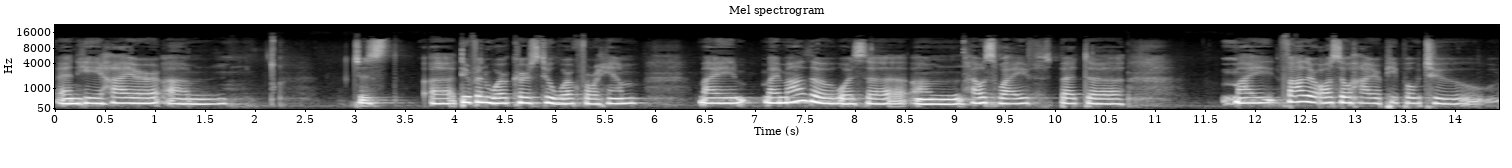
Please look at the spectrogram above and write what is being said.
and he hired um, just uh, different workers to work for him. My my mother was a um, housewife, but uh, my father also hired people to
